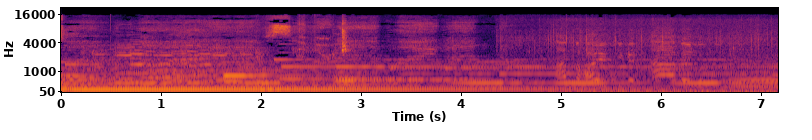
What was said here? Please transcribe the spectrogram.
An heutigen Abend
